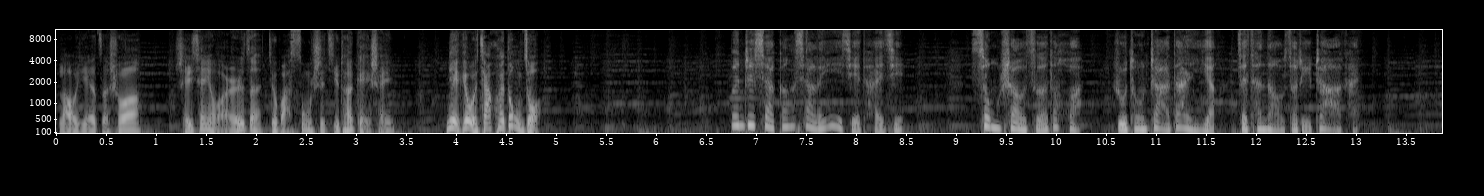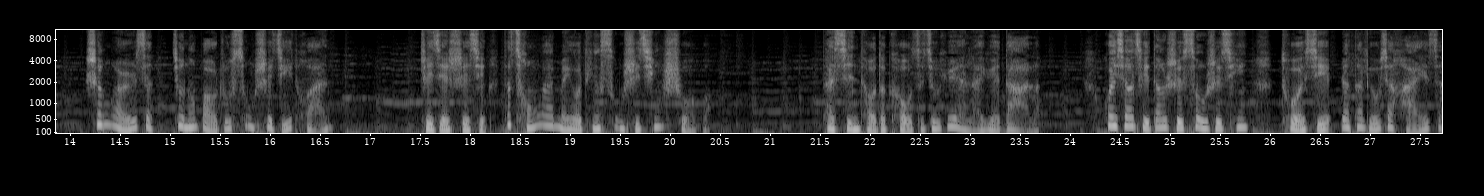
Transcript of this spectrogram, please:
老爷子说，谁先有儿子，就把宋氏集团给谁。你也给我加快动作。温之夏刚下了一节台阶，宋少泽的话如同炸弹一样在他脑子里炸开。生儿子就能保住宋氏集团，这件事情他从来没有听宋时清说过，他心头的口子就越来越大了。回想起当时宋时清妥协让他留下孩子，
